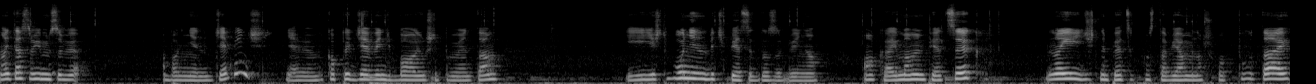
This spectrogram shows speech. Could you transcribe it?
No i teraz robimy sobie, albo nie, 9? Nie wiem, wykopię 9, bo już nie pamiętam. I jeszcze powinien być piecyk do zrobienia. Okej, mamy piecyk. No i gdzieś ten piecyk postawiamy na przykład tutaj.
